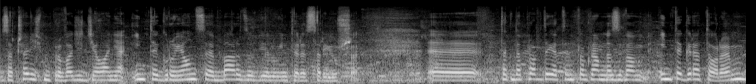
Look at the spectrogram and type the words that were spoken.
zaczęliśmy prowadzić działania integrujące bardzo wielu interesariuszy. E, tak naprawdę ja ten program nazywam integratorem,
